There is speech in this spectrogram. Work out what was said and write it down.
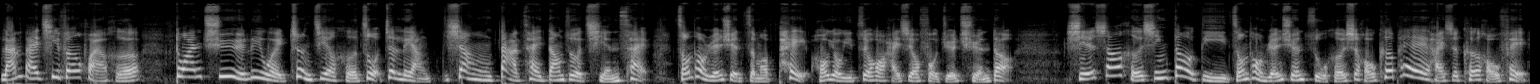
蓝白气氛缓和。端区域立委政见合作这两项大菜当做前菜，总统人选怎么配？侯友宜最后还是有否决权的。协商核心到底总统人选组合是侯科配还是柯侯配？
